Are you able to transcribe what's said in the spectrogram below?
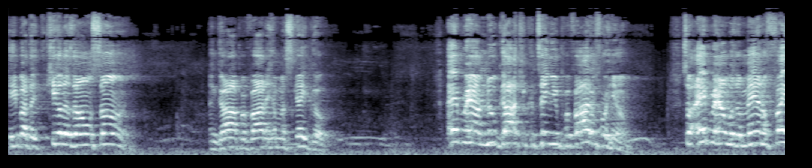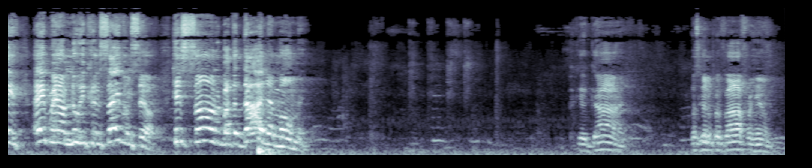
He about to kill his own son. And God provided him a scapegoat. Abraham knew God could continue providing for him. So Abraham was a man of faith. Abraham knew he couldn't save himself. His son was about to die in that moment. Because God was going to provide for him.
